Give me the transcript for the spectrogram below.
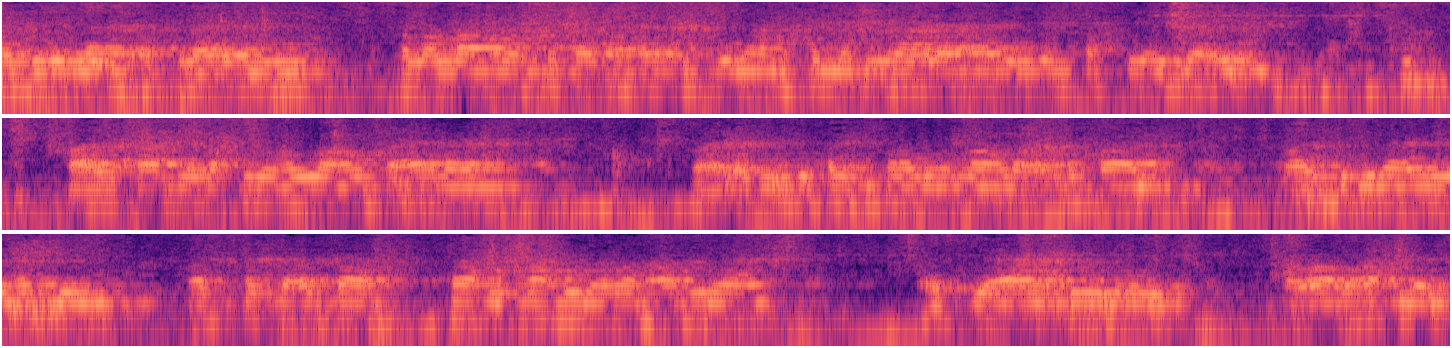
الحمد لله رب العالمين. صلى الله وسلم على نبينا محمد وعلى آله وصحبه أجمعين. قال الحافظ رحمه الله تعالى وعن أبي جحيفه رضي الله عنه قال رأيت بلال واسكت عصاه فاه ها هنا وها هنا واستعانه اذنيه رواه أحمد.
